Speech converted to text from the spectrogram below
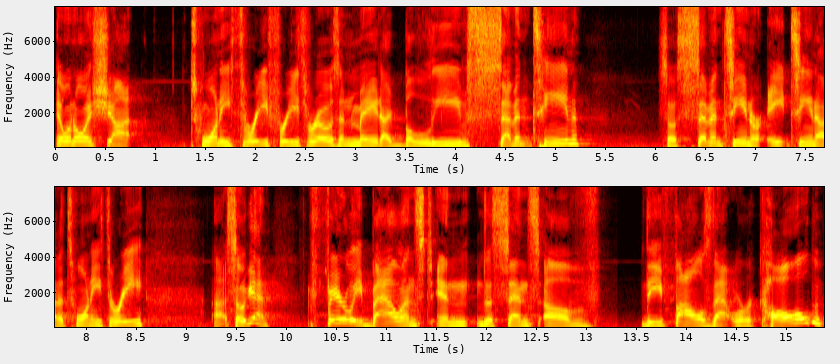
Illinois shot 23 free throws and made, I believe, 17. So 17 or 18 out of 23. Uh, so again, fairly balanced in the sense of the fouls that were called,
